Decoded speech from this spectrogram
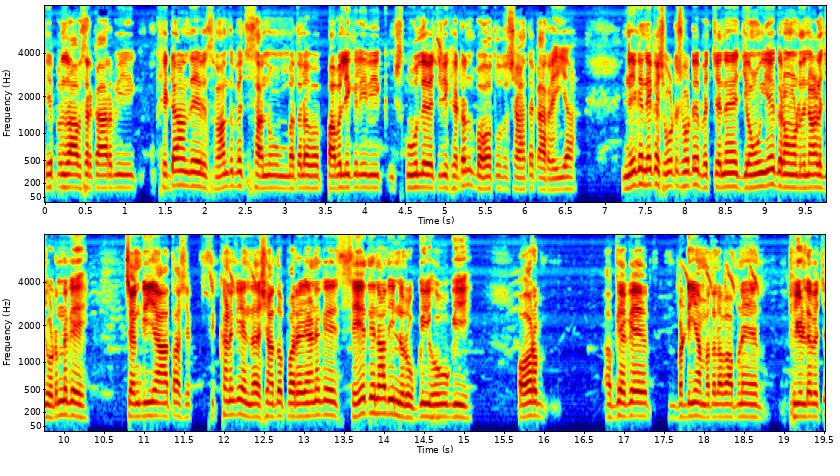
ਕਿ ਪੰਜਾਬ ਸਰਕਾਰ ਵੀ ਖੇਡਾਂ ਦੇ ਸੰਬੰਧ ਵਿੱਚ ਸਾਨੂੰ ਮਤਲਬ ਪਬਲਿਕਲੀ ਵੀ ਸਕੂਲ ਦੇ ਵਿੱਚ ਵੀ ਖੇਡਾਂ ਨੂੰ ਬਹੁਤ ਉਤਸ਼ਾਹਿਤ ਕਰ ਰਹੀ ਆ। ਨਿੱਕੇ ਨਿੱਕੇ ਛੋਟੇ ਛੋਟੇ ਬੱਚੇ ਨੇ ਜਿਉਂ ਹੀ ਇਹ ਗਰਾਊਂਡ ਦੇ ਨਾਲ ਜੁੜਨਗੇ, ਚੰਗੀਆਂ ਤਾਂ ਸਿੱਖਣਗੇ, ਨਸ਼ਿਆਂ ਤੋਂ ਪਰੇ ਰਹਿਣਗੇ, ਸਿਹਤ ਇਹਨਾਂ ਦੀ ਨਿਰੋਗੀ ਹੋਊਗੀ ਔਰ ਅੱਗੇ ਅੱਗੇ ਵੱਡੀਆਂ ਮਤਲਬ ਆਪਣੇ ਫੀਲਡ ਵਿੱਚ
